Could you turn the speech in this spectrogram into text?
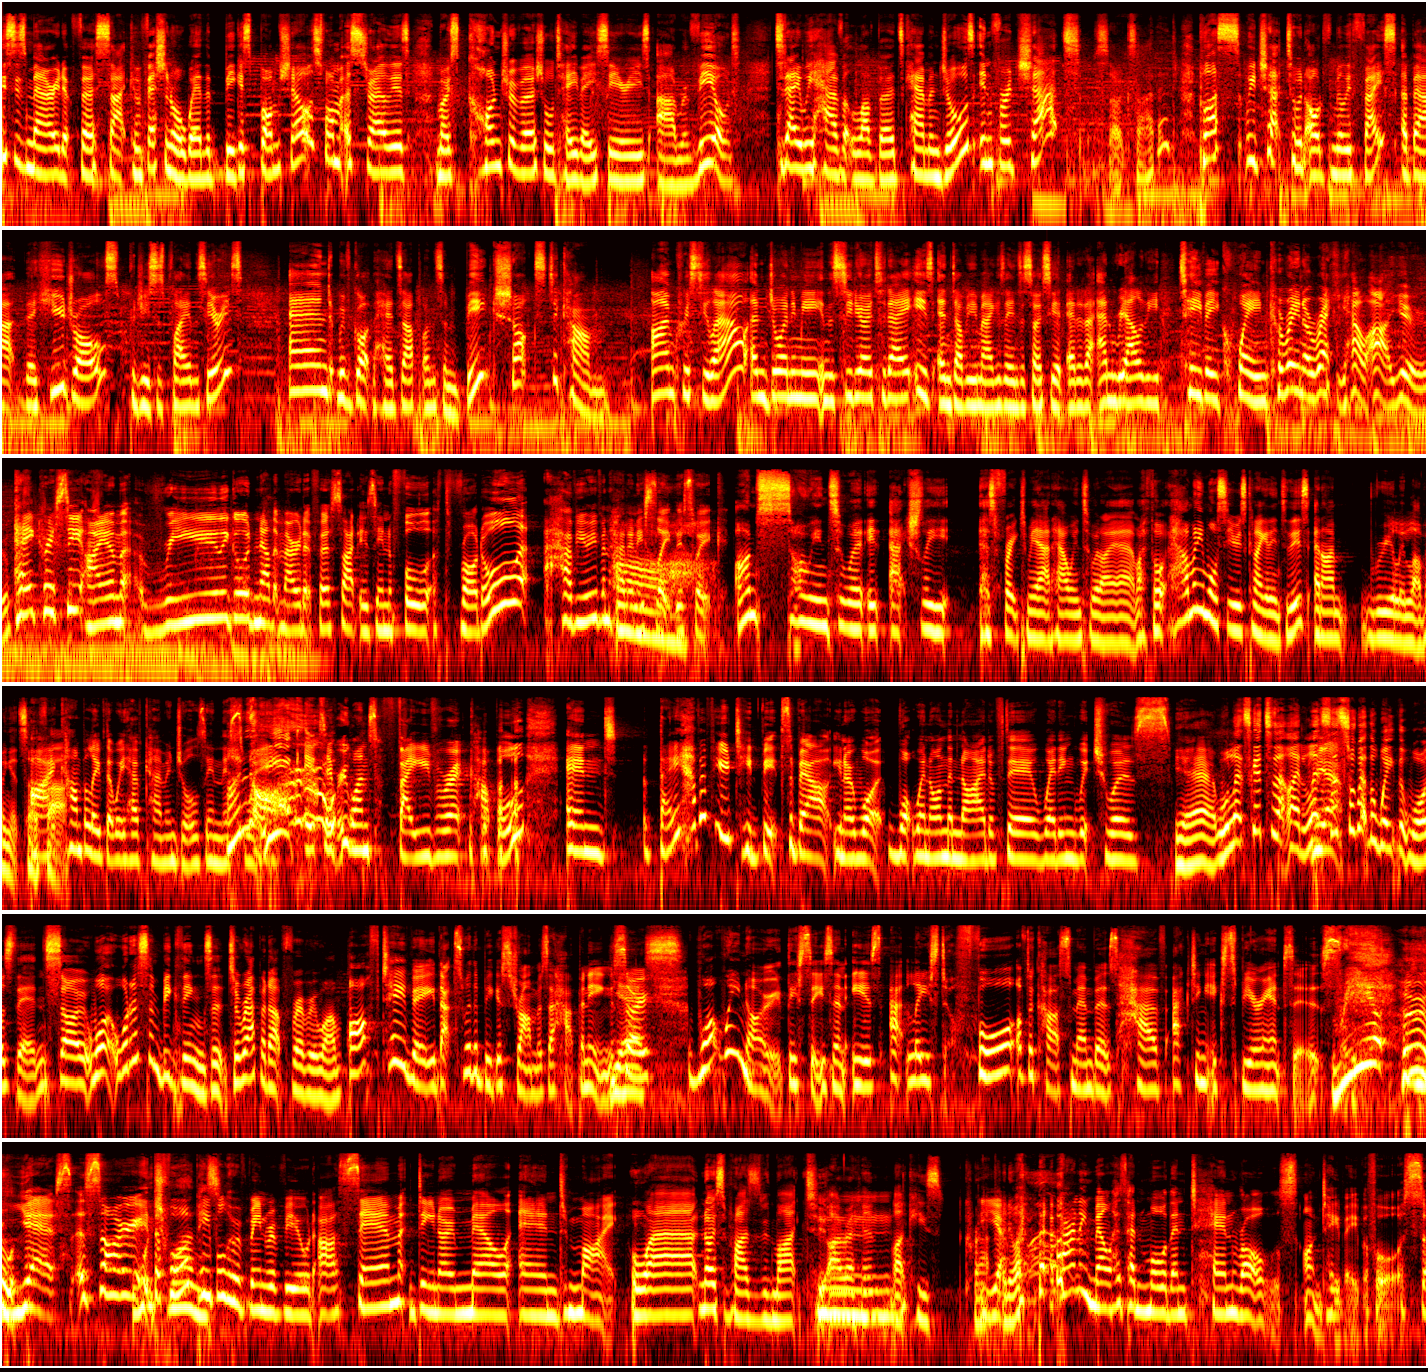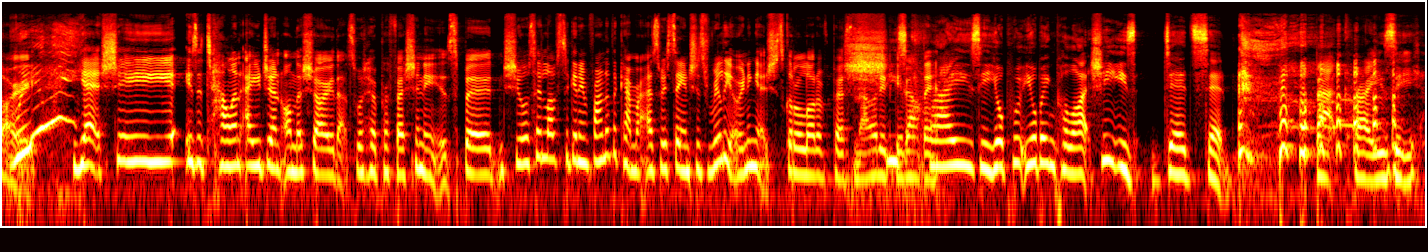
This is Married at First Sight Confessional, where the biggest bombshells from Australia's most controversial TV series are revealed. Today we have Lovebirds Cam and Jules in for a chat. So excited. Plus, we chat to an old familiar face about the huge roles producers play in the series. And we've got the heads up on some big shocks to come. I'm Christy Lau, and joining me in the studio today is NW Magazine's associate editor and reality TV queen, Karina Recchi. How are you? Hey, Christy, I am really good now that Married at First Sight is in full throttle. Have you even had any sleep this ah, week? I'm so into it. It actually has freaked me out how into it I am. I thought, how many more series can I get into this? And I'm really loving it so far. I can't believe that we have Cam and Jules in this I week. know. It's everyone's favourite couple. and they have a few tidbits about, you know, what what went on the night of their wedding, which was Yeah, well, let's get to that later. Let's, Yeah. let's talk about the week that was then. So, what what are some big things that, to wrap it up for everyone? off TV, that's where the biggest dramas are happening. Yes. So, what we know this season is at least four of the cast members have acting experiences. Real? Who? Yes. So Which the four ones? people who have been revealed are Sam, Dino, Mel, and Mike. Wow, no surprises with Mike too. I reckon, like he's crap. Mm. Yeah. Anyway, but apparently Mel has had more than 10 roles on TV before. So Really? Yeah, she is a talent agent on the show. That's what her profession is. But she also loves to get in front of the camera as we see and she's really owning it. She's got a lot of personality she's to give out there. crazy. You're you're being polite. She is dead set, bat crazy.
